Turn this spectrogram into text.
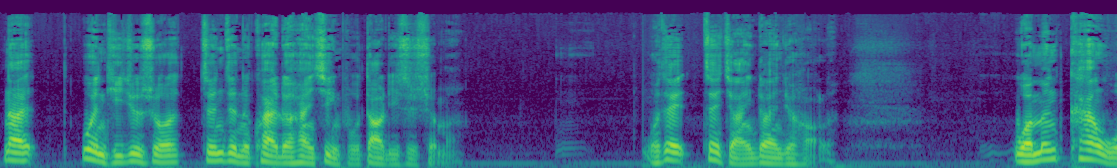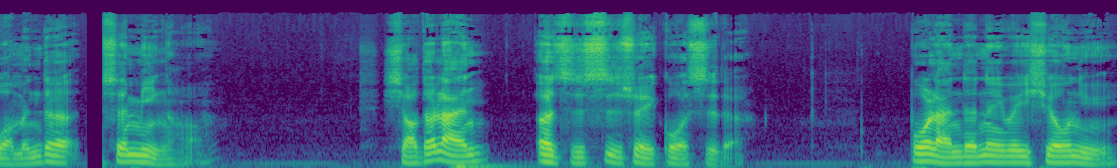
那问题就是说，真正的快乐和幸福到底是什么？我再再讲一段就好了。我们看我们的生命，哈，小德兰二十四岁过世的，波兰的那位修女。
